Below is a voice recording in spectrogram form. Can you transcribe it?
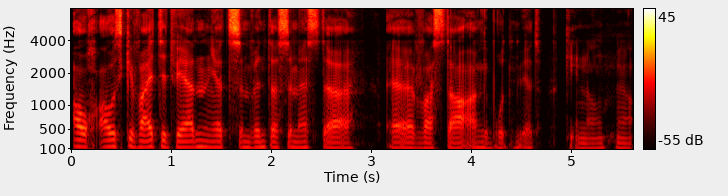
auch ausgeweitet werden jetzt im Wintersemester, äh, was da angeboten wird. Genau, ja.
